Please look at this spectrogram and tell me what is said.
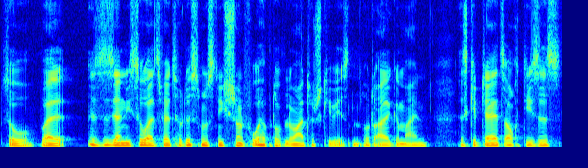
So, weil es ist ja nicht so, als wäre Tourismus nicht schon vorher problematisch gewesen oder allgemein. Es gibt ja jetzt auch dieses,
